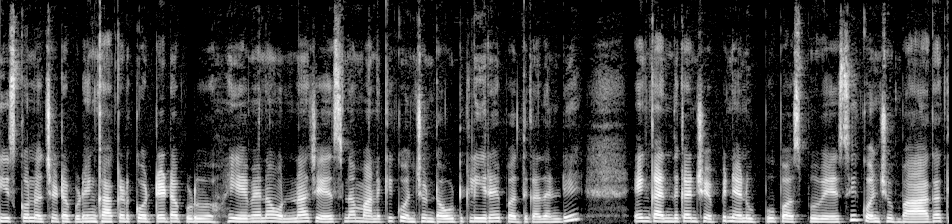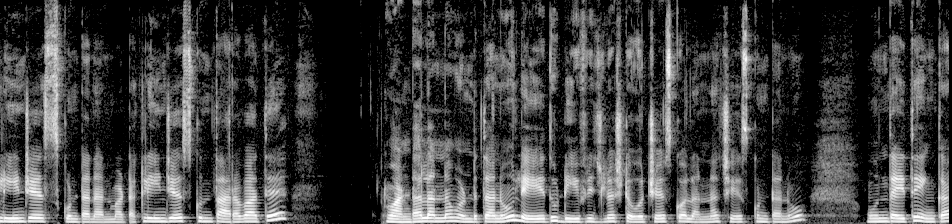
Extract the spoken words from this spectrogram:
తీసుకొని వచ్చేటప్పుడు ఇంకా అక్కడ కొట్టేటప్పుడు ఏమైనా ఉన్నా చేసినా మనకి కొంచెం డౌట్ క్లియర్ అయిపోద్ది కదండి. ఇంకా అందుకని చెప్పి నేను ఉప్పు పసుపు వేసి కొంచెం బాగా క్లీన్ చేసుకుంటాను అనమాట క్లీన్ చేసుకున్న తర్వాతే వండాలన్నా వండుతాను. లేదు డీ ఫ్రిడ్జ్లో స్టోర్ చేసుకోవాలన్నా చేసుకుంటాను. ముందైతే ఇంకా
